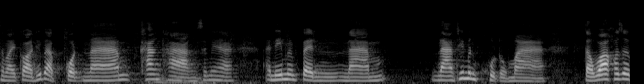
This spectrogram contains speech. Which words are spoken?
สมัยก่อนที่แบบกดน้ำข้างทางใช่ไหมคะอันนี้มันเป็นน้ำน้ำที่มันผุดออกมา แต่ว่าเขาจะ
